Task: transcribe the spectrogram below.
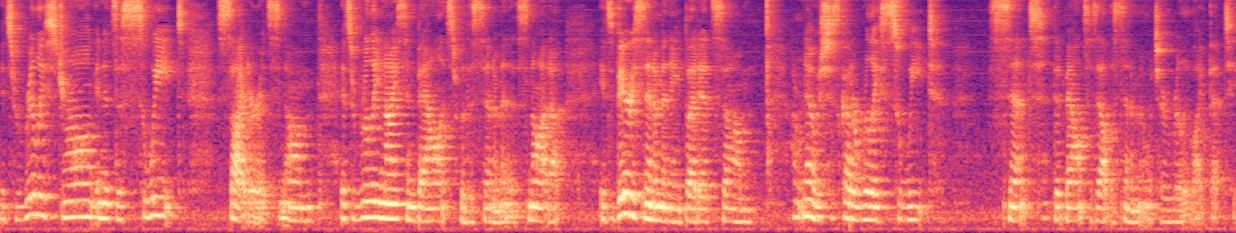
it's really strong and it's a sweet cider. It's um, it's really nice and balanced with the cinnamon. It's not a, it's very cinnamony, but it's um, I don't know. It's just got a really sweet scent that balances out the cinnamon, which I really like that too.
